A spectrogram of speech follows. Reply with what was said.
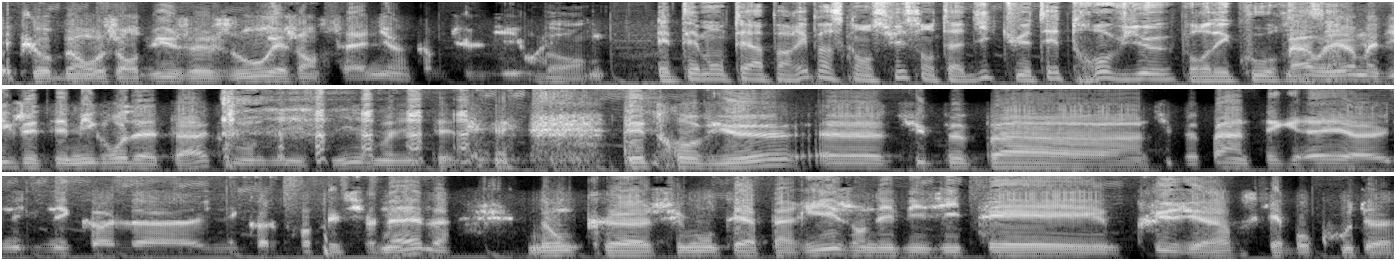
et puis ben, aujourd'hui je joue et j'enseigne, comme tu le dis. Bon, et t'es monté à Paris parce qu'en Suisse on t'a dit que tu étais trop vieux pour des cours. Bah oui, on m'a dit que j'étais micro-data, comme on dit ici. On m'a dit t'es trop vieux, euh, tu peux pas tu peux pas intégrer euh, une, une école euh, une école professionnelle. Donc je suis monté à Paris, j'en ai visité plusieurs parce qu'il y a beaucoup de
